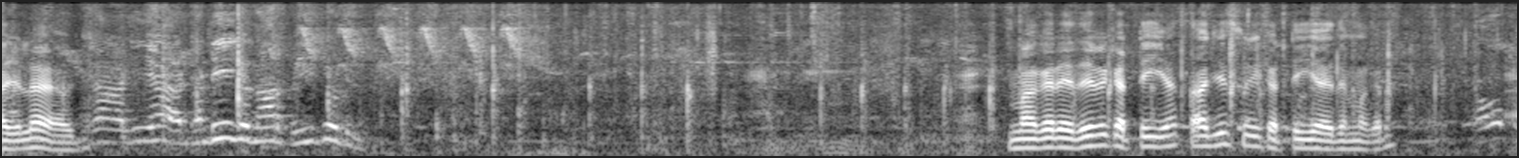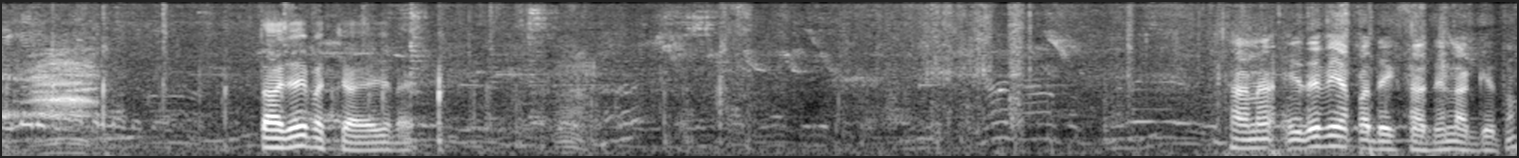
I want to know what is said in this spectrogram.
ਅੱਜ ਲੈ ਆਓ ਜੀ। ਹਾਂ ਜੀ ਹਾਂ ਠੰਡੀ ਜੋ ਨਾਰ ਪੀ ਝੋਟੀ। ਮਗਰ ਇਹਦੇ ਵੀ ਕੱਟੀ ਆ ਤਾਜ਼ੀ ਸੂਈ ਕੱਟੀ ਆ ਇਹਦੇ ਮਗਰ। ਤਾਜ਼ਾ ਹੀ ਬੱਚਾ ਆ ਜਿਹੜਾ। ਖਾਣਾ ਇਹਦੇ ਵੀ ਆਪਾਂ ਦੇਖ ਸਕਦੇ ਹਾਂ ਲਾਗੇ ਤੋਂ।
